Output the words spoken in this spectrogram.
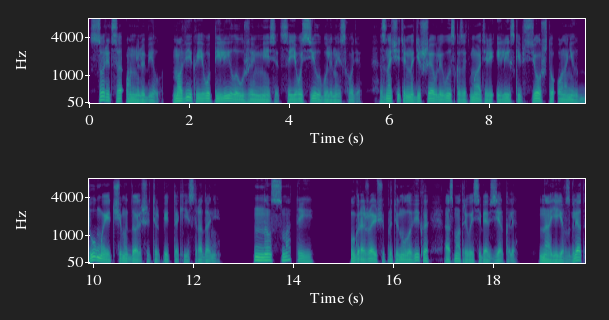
Ссориться он не любил. Но Вика его пилила уже месяц, и его силы были на исходе. Значительно дешевле высказать матери и Лиске все, что он о них думает, чем и дальше терпеть такие страдания. «Ну, смотри», — угрожающе протянула Вика, осматривая себя в зеркале. На ее взгляд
